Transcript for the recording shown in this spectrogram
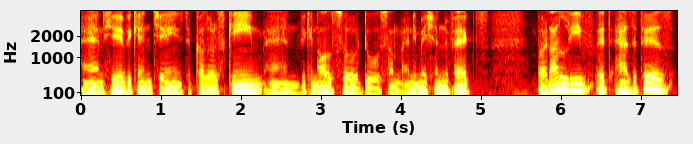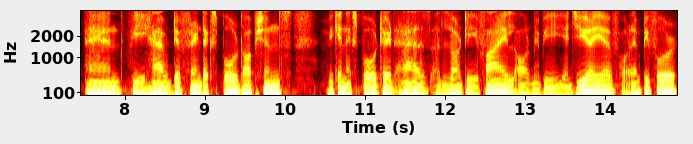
and here we can change the color scheme and we can also do some animation effects. But I'll leave it as it is and we have different export options. We can export it as a Lottie file or maybe a GIF or MP4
